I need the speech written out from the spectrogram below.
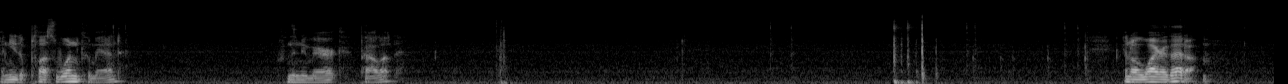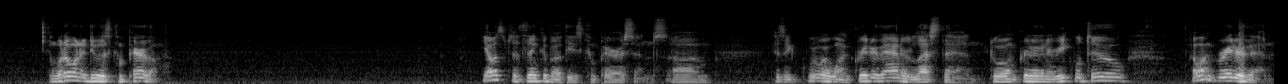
I need a plus 1 command from the numeric palette. And I'll wire that up. And what I want to do is compare them. You always have to think about these comparisons. Um, is it what do I want, greater than or less than? Do I want greater than or equal to? I want greater than.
